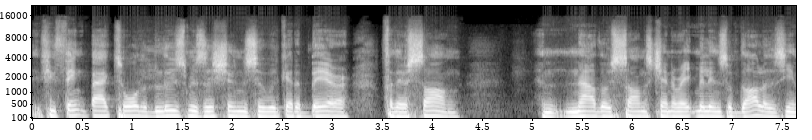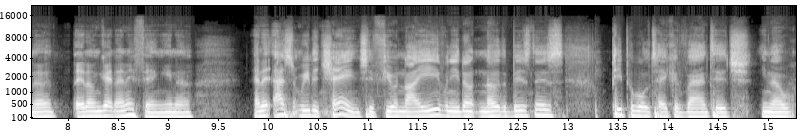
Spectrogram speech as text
if you think back to all the blues musicians who would get a bear for their song, and now those songs generate millions of dollars, you know, they don't get anything, you know. And it hasn't really changed. If you're naive and you don't know the business, people will take advantage. You know,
